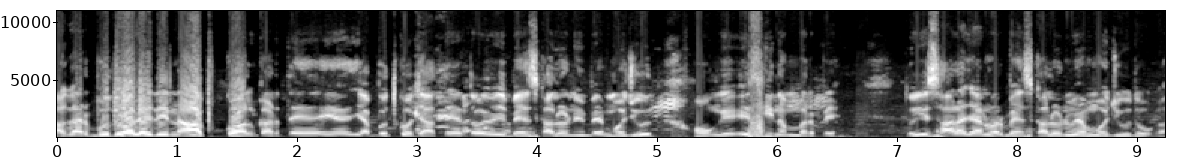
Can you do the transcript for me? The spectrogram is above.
अगर बुध वाले दिन आप कॉल करते हैं या बुध को जाते हैं तो ये भैंस कॉलोनी पे मौजूद होंगे, इसी नंबर पे। तो ये सारा जानवर भैंस कॉलोनी में मौजूद होगा।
